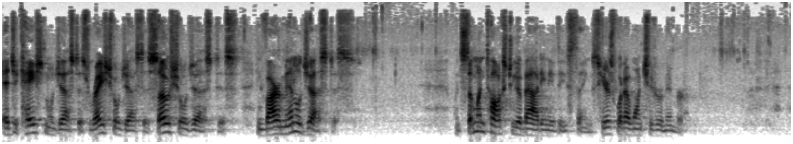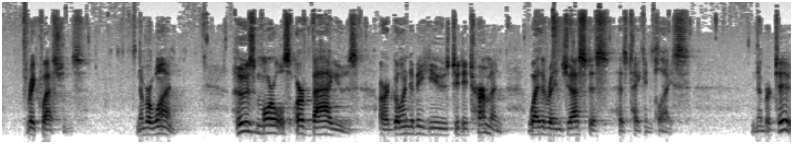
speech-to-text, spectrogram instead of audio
educational justice, racial justice, social justice, environmental justice. When someone talks to you about any of these things, here's what I want you to remember three questions. Number one, whose morals or values are going to be used to determine whether injustice has taken place. Number two,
